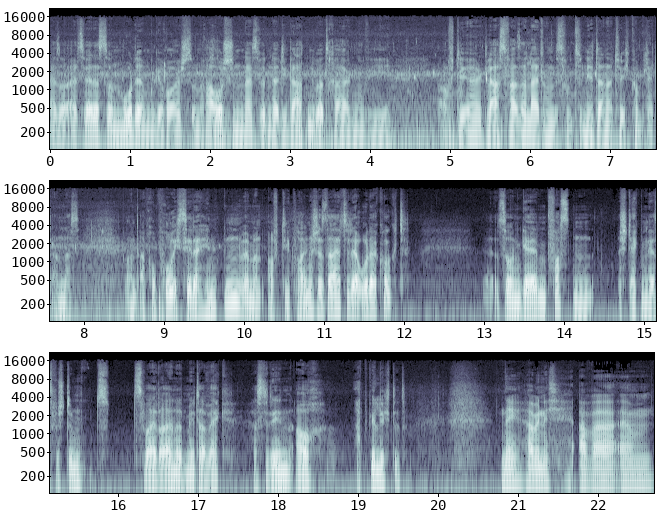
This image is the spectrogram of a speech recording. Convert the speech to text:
Also als wäre das so ein Modemgeräusch, so ein Rauschen, als würden da die Daten übertragen wie auf der Glasfaserleitung. Das funktioniert da natürlich komplett anders. Und apropos, ich sehe da hinten, wenn man auf die polnische Seite der Oder guckt, so einen gelben Pfosten stecken. Der ist bestimmt 200, 300 Meter weg. Hast du den auch abgelichtet? Nee, habe ich nicht. Aber ähm,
